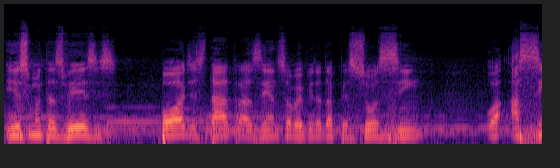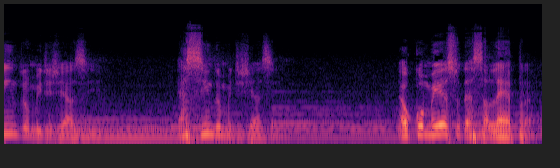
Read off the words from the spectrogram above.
Isso muitas vezes pode estar trazendo sobre a vida da pessoa, sim, a síndrome de Geazi. É a síndrome de Geazi. É o começo dessa lepra.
